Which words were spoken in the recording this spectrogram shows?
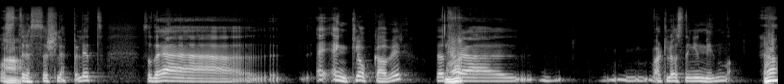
Og Ja. stresset slipper litt. Så det er enkle oppgaver. Det Ja. tror jeg har vært løsningen min. da. Ja.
